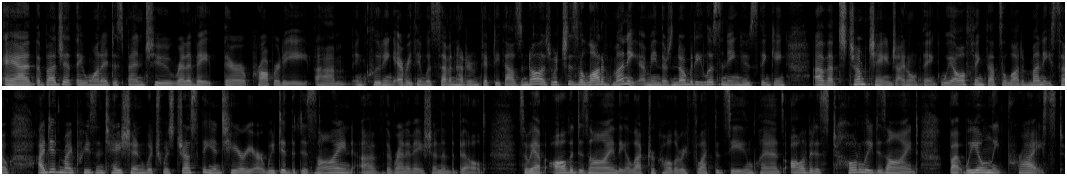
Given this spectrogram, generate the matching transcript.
and the budget they wanted to spend to renovate their property, um, including everything, was $750,000, which is a lot of money. I mean, there's nobody listening who's thinking, oh, that's chump change, I don't think. We all think that's a lot of money. So I did my presentation, which was just the interior. We did the design of the renovation and the build. So we have all the design, the electrical, the reflected ceiling plans, all of it is totally designed, but we only priced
